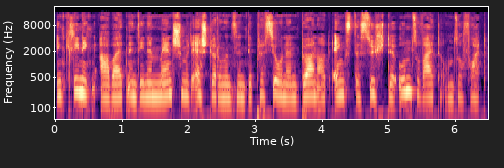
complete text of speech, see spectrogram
in Kliniken arbeiten, in denen Menschen mit Essstörungen sind, Depressionen, Burnout, Ängste, Süchte und so weiter und so fort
